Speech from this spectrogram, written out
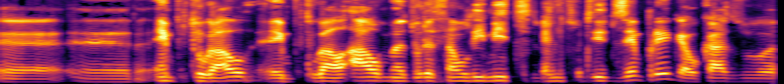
eh, eh, em Portugal. Em Portugal há uma duração limite do subsídio de desemprego, é o caso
